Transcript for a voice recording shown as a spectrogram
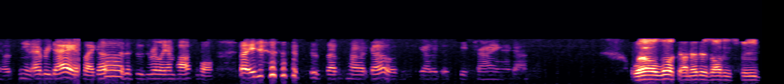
You know, it's, you know, every day it's like, oh, this is really impossible. But it's just that's how it goes. You got to just keep trying, I guess. well, look, I know there's all these food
